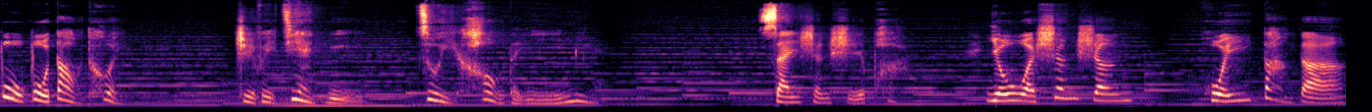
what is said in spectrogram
步步倒退，只为见你最后的一面。三生石畔，有我声声回荡的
